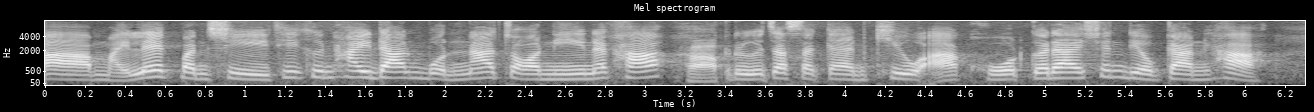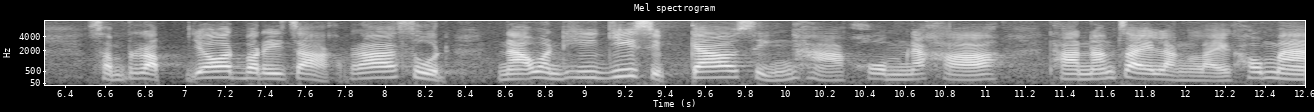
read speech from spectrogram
ตามหมายเลขบัญชีที่ขึ้นให้ด้านบนหน้าจอนี้นะคะครับหรือจะสแกน QR code ก็ได้เช่นเดียวกันค่ะสำหรับยอดบริจาคล่าสุด ณ วันที่ 29 สิงหาคมนะคะ ทานน้ำใจหลั่งไหลเข้ามา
